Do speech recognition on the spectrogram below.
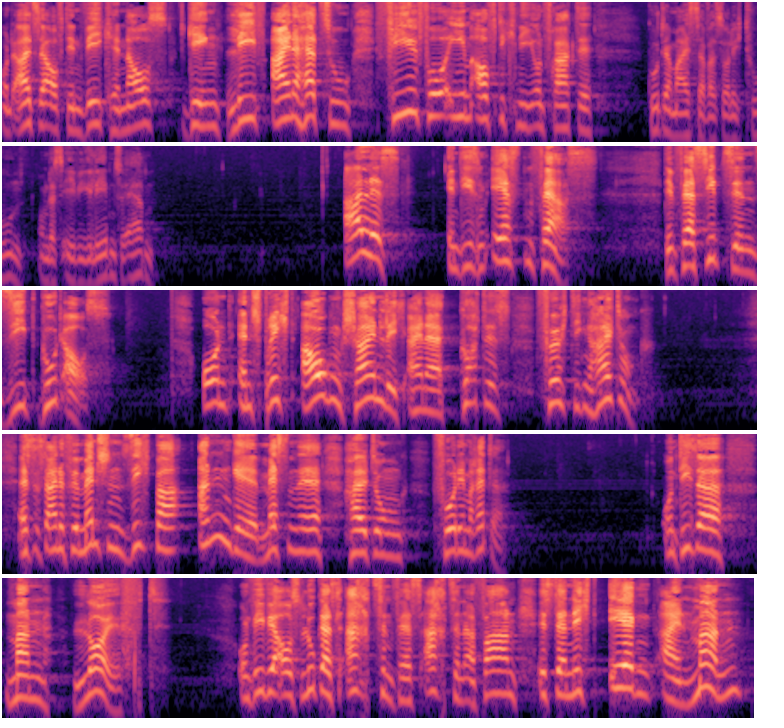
Und als er auf den Weg hinausging, lief einer herzu, fiel vor ihm auf die Knie und fragte, guter Meister, was soll ich tun, um das ewige Leben zu erben? Alles in diesem ersten Vers, dem Vers 17, sieht gut aus und entspricht augenscheinlich einer gottesfürchtigen Haltung. Es ist eine für Menschen sichtbar angemessene Haltung vor dem Retter. Und dieser Mann läuft. Und wie wir aus Lukas 18, Vers 18 erfahren, ist er nicht irgendein Mann,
